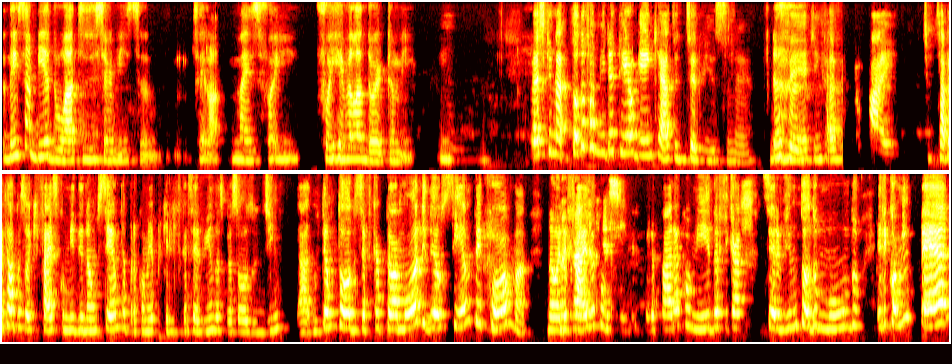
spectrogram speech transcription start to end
eu nem sabia do ato de serviço, sei lá, mas foi, foi revelador também. Eu acho que na, toda família tem alguém que é ato de serviço, né? Não sei, aqui em casa é meu pai. Tipo, sabe aquela pessoa que faz comida e não senta para comer porque ele fica servindo as pessoas o, dia, o tempo todo? Você fica, pelo amor de Deus, senta e coma. Não, ele faz a comida, prepara a comida, fica servindo todo mundo. Ele come em pé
